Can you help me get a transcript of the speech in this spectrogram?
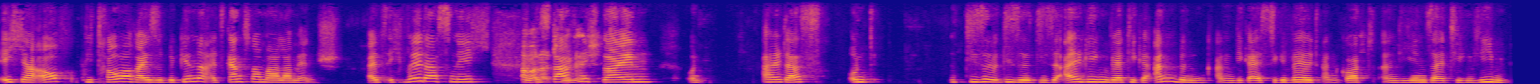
ich ja auch die Trauerreise beginne als ganz normaler Mensch. Als ich will das nicht, Aber das natürlich. darf nicht sein und all das. Und diese, diese, diese allgegenwärtige Anbindung an die geistige Welt, an Gott, an die jenseitigen Lieben,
